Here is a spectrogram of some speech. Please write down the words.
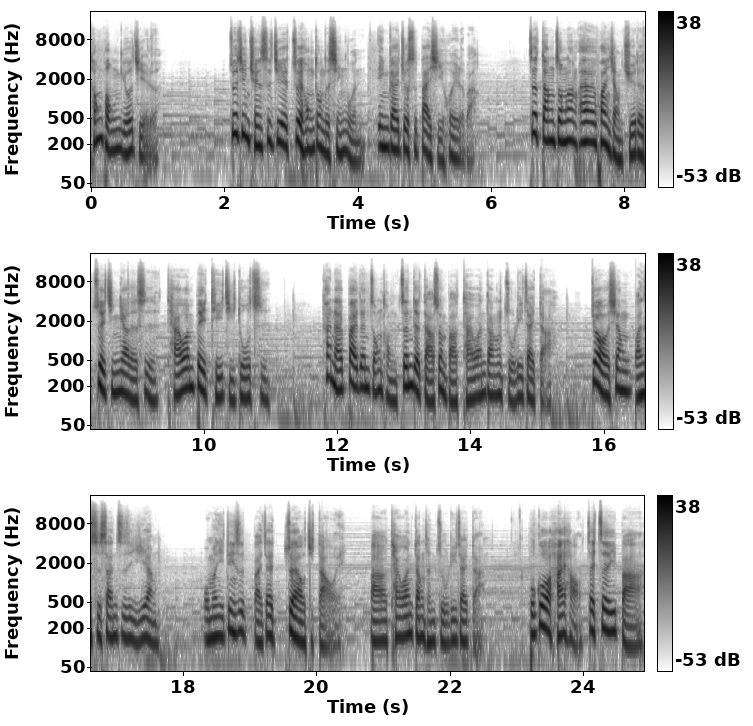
通膨有解了。最近全世界最轰动的新闻，应该就是拜习会了吧？这当中让爱幻想觉得最惊讶的是，台湾被提及多次。看来拜登总统真的打算把台湾当主力在打，就好像玩十三支一样，我们一定是摆在最后一岛，哎，把台湾当成主力在打。不过还好，在这一把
